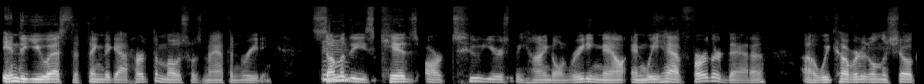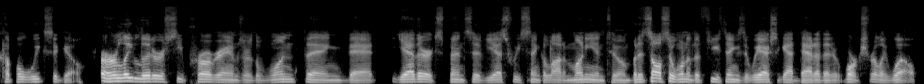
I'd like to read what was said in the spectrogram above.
In the US, the thing that got hurt the most was math and reading. Some Mhm. of these kids are two years behind on reading now, and we have further data. Uh, we covered it on the show a couple weeks ago. Early literacy programs are the one thing that, yeah, they're expensive. Yes, we sink a lot of money into them, but it's also one of the few things that we actually got data that it works really well.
